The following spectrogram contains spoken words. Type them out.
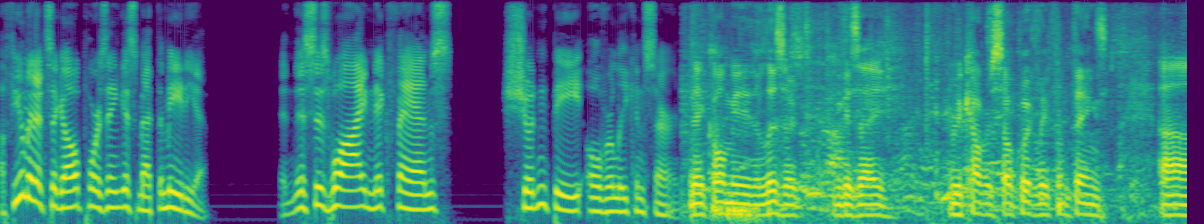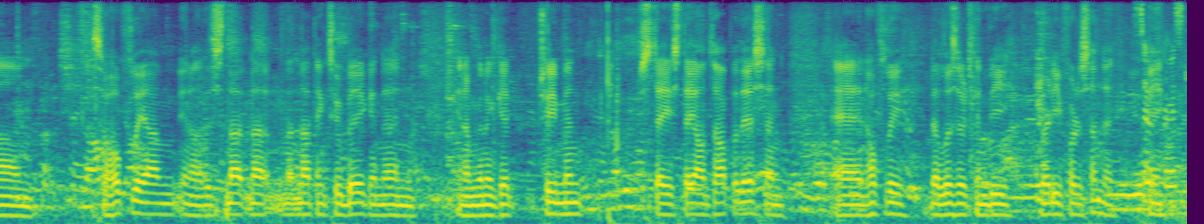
A few minutes ago, Porzingis met the media. And this is why Knick fans shouldn't be overly concerned. They call me the lizard because I recover so quickly from things. Um, so hopefully, I'm you know this is not, not, not nothing too big, and then you know I'm gonna get treatment, stay stay on top of this, and and hopefully the lizard can be ready for the Sunday. So game. first,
